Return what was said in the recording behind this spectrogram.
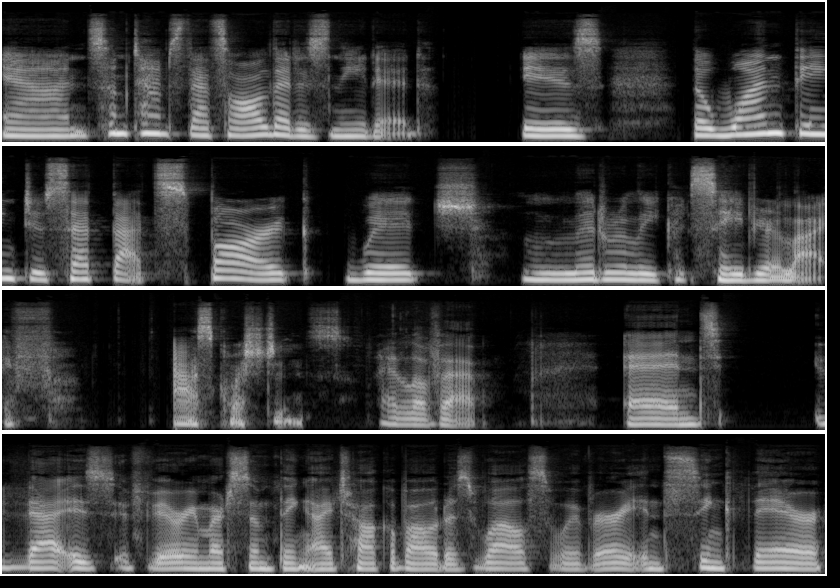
and sometimes that's all that is needed is the one thing to set that spark which literally could save your life. Ask questions. I love that. And that is very much something I talk about as well. So we're very in sync there.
